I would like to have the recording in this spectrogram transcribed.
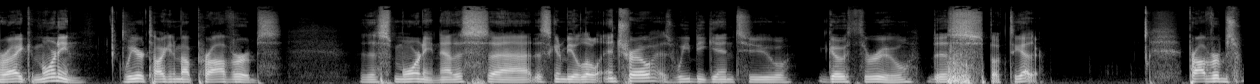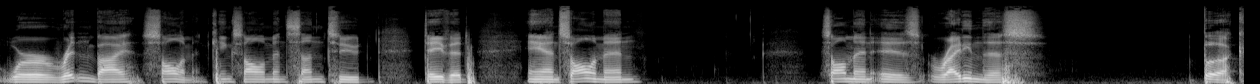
right, good morning. We are talking about Proverbs this morning. Now, this uh, this is going to be a little intro as we begin to go through this book together. Proverbs were written by Solomon, King Solomon, son to David, and Solomon Solomon is writing this book,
